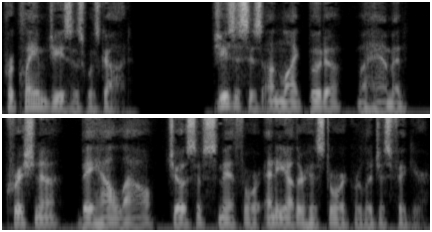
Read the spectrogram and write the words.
proclaimed Jesus was God. Jesus is unlike Buddha, Muhammad, Krishna, Baha'u'llah, Joseph Smith, or any other historic religious figure.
